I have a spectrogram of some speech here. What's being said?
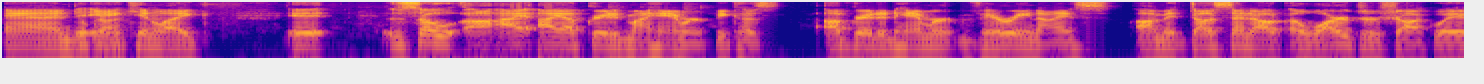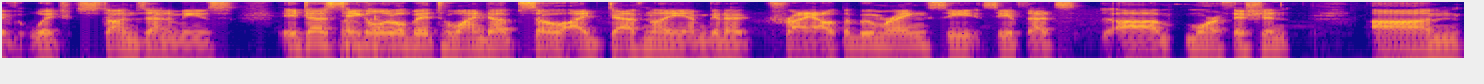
and Okay. it can like it. So uh, I I upgraded my hammer because upgraded hammer very nice. Um, it does send out a larger shockwave which stuns enemies. It does take Okay. a little bit to wind up, so I definitely am gonna try out the boomerang see see if that's um, more efficient. Um,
